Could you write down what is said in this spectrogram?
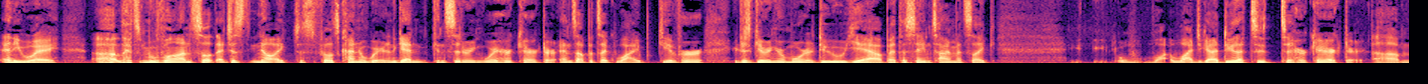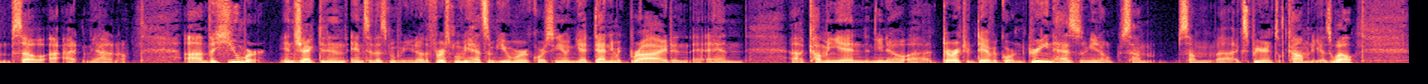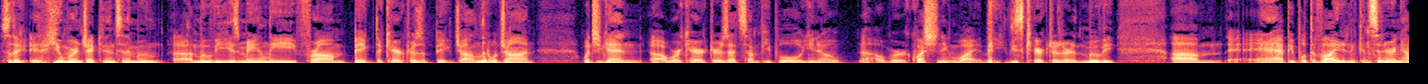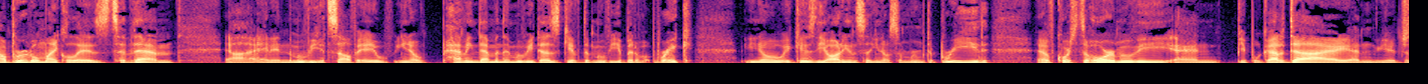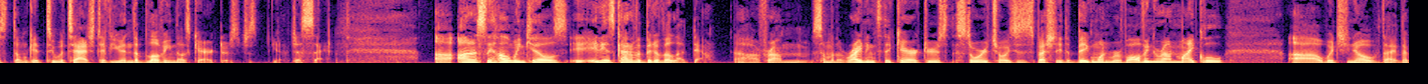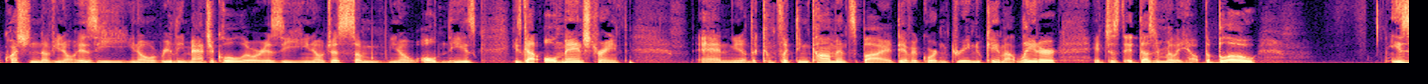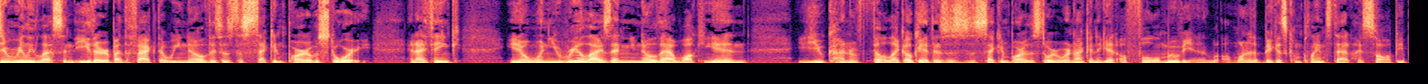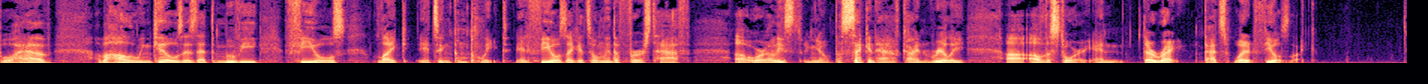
Anyway, uh, let's move on. So that just, you know, I just feel it's kind of weird. And again, considering where her character ends up, it's like, why give her, you're just giving her more to do. Yeah. But at the same time, it's like, why, why'd you gotta do that to, to her character? Um, so I, I, I don't know. Um, the humor injected in, into this movie, you know, the first movie had some humor, of course, you know, you had Danny McBride and, and, uh, coming in and, you know, uh, director David Gordon Green has, you know, some, some, uh, experience with comedy as well. So the humor injected into the mo- uh, movie is mainly from big, the characters of Big John, Little John, which again uh, were characters that some people, you know, uh, were questioning why they, these characters are in the movie, um, and had people divided. And considering how brutal Michael is to them, uh, and in the movie itself, it, you know, having them in the movie does give the movie a bit of a break. You know, it gives the audience, you know, some room to breathe. And of course, it's a horror movie, and people gotta die, and you know, just don't get too attached if you end up loving those characters. Just, you know, just say. Uh, honestly, Halloween Kills, it, it is kind of a bit of a letdown uh, from some of the writing to the characters, the story choices, especially the big one revolving around Michael. Uh, which you know the, the question of you know is he you know really magical or is he you know just some you know old he's he's got old man strength and you know the conflicting comments by David Gordon Green who came out later it just it doesn't really help the blow isn't really lessened either by the fact that we know this is the second part of a story and I think you know when you realize that and you know that walking in you kind of felt like, okay, this is the second part of the story. We're not going to get a full movie. And one of the biggest complaints that I saw people have about Halloween Kills is that the movie feels like it's incomplete. It feels like it's only the first half, uh, or at least, you know, the second half kind of really uh, of the story. And they're right. That's what it feels like.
